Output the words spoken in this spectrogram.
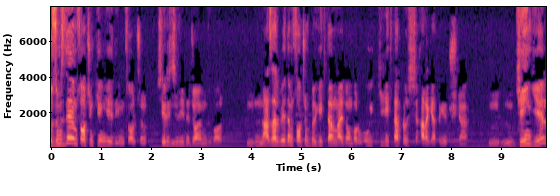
o'zimizda ham misol uchun kengaydik misol uchun sherikchilikda joyimiz bor Mhm. nazarbekda misol uchun bir gektar maydon bor u ikki gektar qilishni harakatiga tushgan Mhm. keyingi yil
